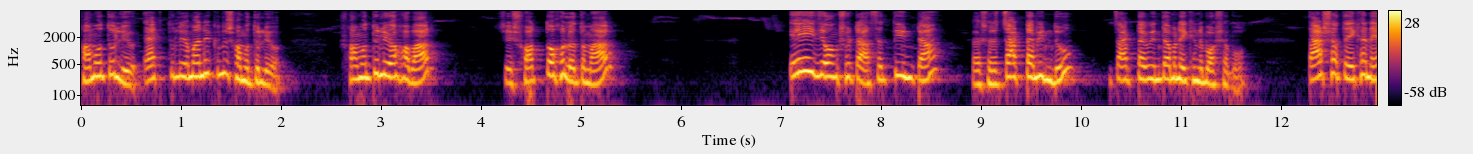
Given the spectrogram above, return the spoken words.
সমতুলীয়, একতলীয় মানে কিন্তু সমতুলীয়। সমতুলীয় হবার সে শর্ত হলো তোমার, এই যে অংশটা আছে তিনটা সরি চারটা বিন্দু চারটা বিন্দু আমরা এখানে বসাবো। তার সাথে এখানে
